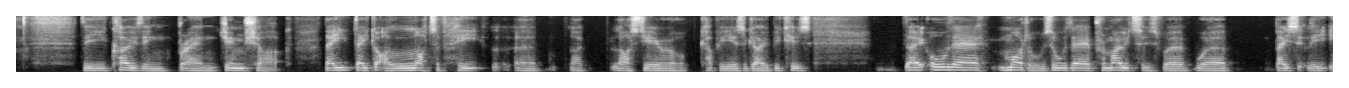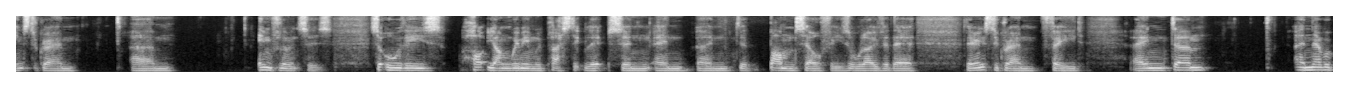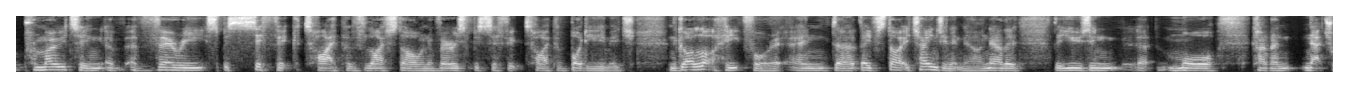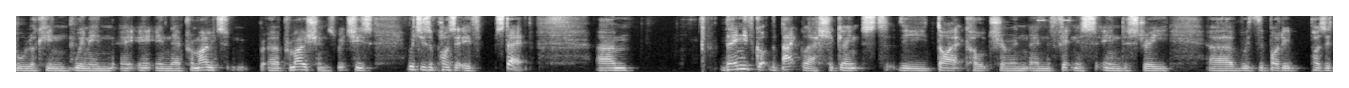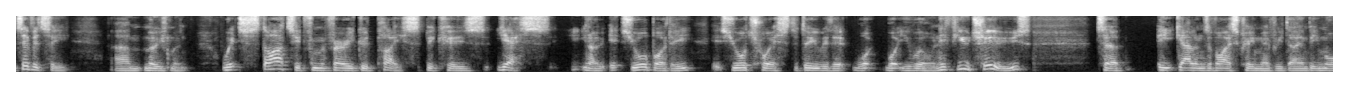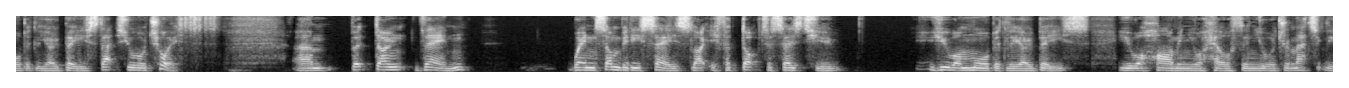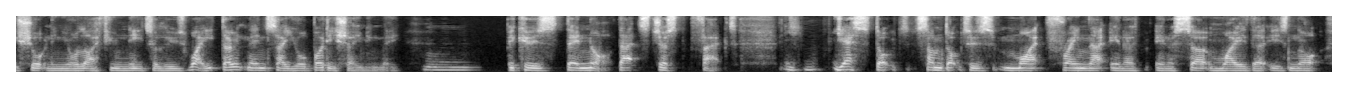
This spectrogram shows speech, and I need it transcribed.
the clothing brand Gymshark. They they got a lot of heat uh, like last year or a couple of years ago because they all their models, all their promoters were were basically Instagram um, influencers. So all these hot young women with plastic lips and and and the bum selfies all over their their Instagram feed, and um, and they were promoting a, a, very specific type of lifestyle and a very specific type of body image, and they got a lot of heat for it. And uh, they've started changing it now. And now they're they're using uh, more kind of natural looking women in, in their promote uh, promotions, which is which is a positive step. Um, then you've got the backlash against the diet culture and, and the fitness industry uh, with the body positivity um, movement, which started from a very good place because, yes, you know, it's your body, it's your choice to do with it what, what you will. And if you choose to eat gallons of ice cream every day and be morbidly obese, that's your choice. Um, but don't then, when somebody says, like if a doctor says to you, you are morbidly obese, you are harming your health, and you are dramatically shortening your life, you need to lose weight. Don't then say you're body shaming me. Mm. Because they're not. That's just fact. Yes, doc- some doctors might frame that in a in a certain way that is not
